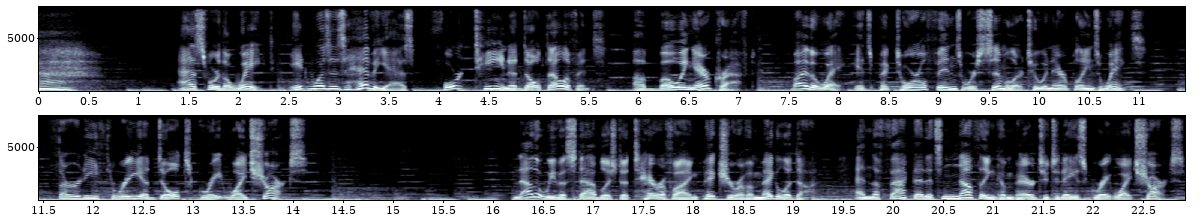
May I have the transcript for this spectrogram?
As for the weight, it was as heavy as 14 adult elephants, a Boeing aircraft. By the way, its pectoral fins were similar to an airplane's wings. 33 adult great white sharks. Now that we've established a terrifying picture of a megalodon, and the fact that it's nothing compared to today's great white sharks,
